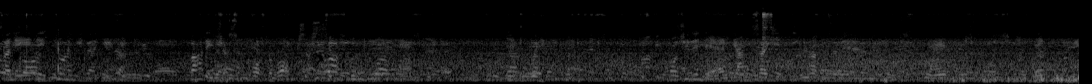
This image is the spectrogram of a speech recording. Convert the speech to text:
Saleni, Johnny Vecchi, Valley just across the rocks, Sigmund, Midway. It's because you didn't hear young Zaggy comes in.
